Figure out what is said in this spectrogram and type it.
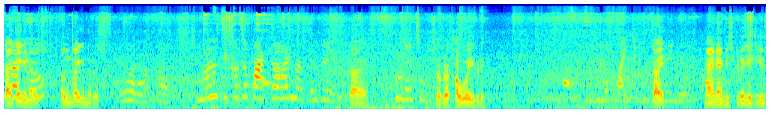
काय काय घेणार आहेस? अजून काय घेणार आहेस? काय? सगळं खाऊ आहे इकडे. काय? नाही नाही बिस्किटं घेतलीस.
